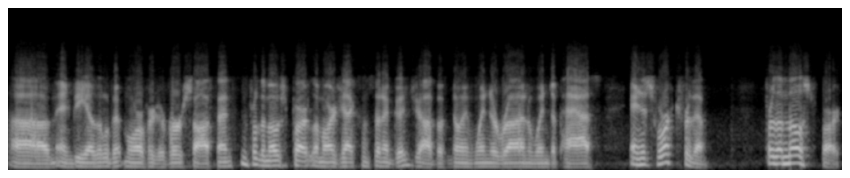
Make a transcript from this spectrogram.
and be a little bit more of a diverse offense. And for the most part, Lamar Jackson's done a good job of knowing when to run, when to pass, and it's worked for them for the most part.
